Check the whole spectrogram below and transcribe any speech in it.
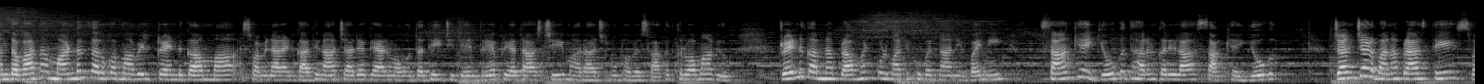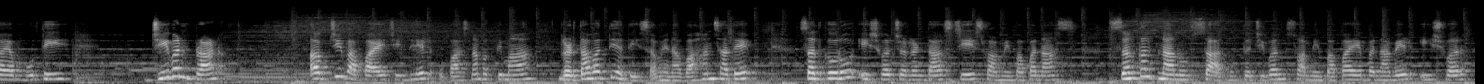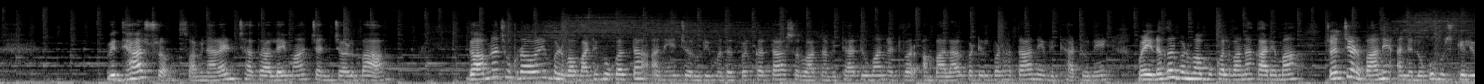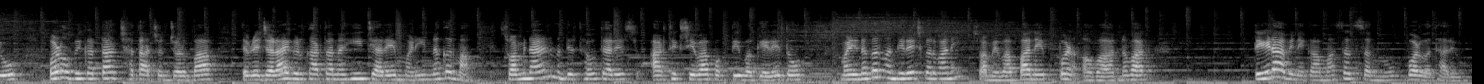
અમદાવાદના માંડલ તાલુકામાં આવેલ ટ્રેન્ડ ગામમાં સ્વામિનારાયણ ગાંધીના આચાર્ય જ્ઞાન મહોદધિ જીતેન્દ્રિય પ્રિયદાસજી મહારાજનું ભવ્ય સ્વાગત કરવામાં આવ્યું. ટ્રેન્ડ ગામના બ્રાહ્મણ કુળમાંથી ખૂબ જ નાની વયની સાંખ્ય યોગ ધારણ કરેલા સાંખ્ય યોગ ચંચળ બાનાપ્રાસથી સ્વયં મૂર્તિ જીવન પ્રાણ અબજી બાપાએ ચીંધેલ ઉપાસના ભક્તિમાં દ્રઢતા વધતી હતી. સમયના વાહન સાથે સદગુરુ ઈશ્વર ચરણદાસજી સ્વામી બાપાના સંકલ્પનાનુસાર મુક્ત જીવન સ્વામી બાપાએ બનાવેલ ઈશ્વર વિદ્યાશ્રમ સ્વામિનારાયણ છાત્રાલયમાં ચંચળબા ગામના છોકરાઓને ભણવા માટે મોકલતા અને જરૂરી મદદ પણ કરતા શરૂઆતના વિદ્યાર્થીઓમાં નટવર અંબાલાલ પટેલ પણ હતા અને વિદ્યાર્થીઓને મણિનગર ભણવા મોકલવાના કાર્યમાં ચંચળબાને અને લોકો મુશ્કેલીઓ પણ ઊભી કરતા છતાં ચંચળબા તેમને જરાય ગણકારતા નહીં. ત્યારે મણિનગરમાં સ્વામિનારાયણ મંદિર થયું ત્યારે આર્થિક સેવા, ભક્તિ વગેરે તો મણિનગર મંદિરે જ કરવાની. સ્વામી બાપાને પણ અવારનવાર તેડાવીને ગામમાં સત્સંગનું બળ વધાર્યું.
